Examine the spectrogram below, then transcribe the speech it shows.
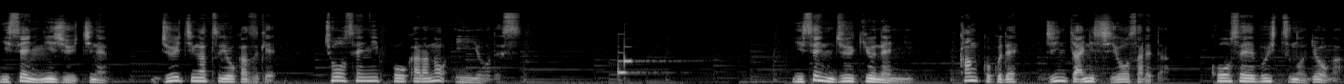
2021年11月8日付、朝鮮日報からの引用です。2019年に韓国で人体に使用された抗生物質の量が、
